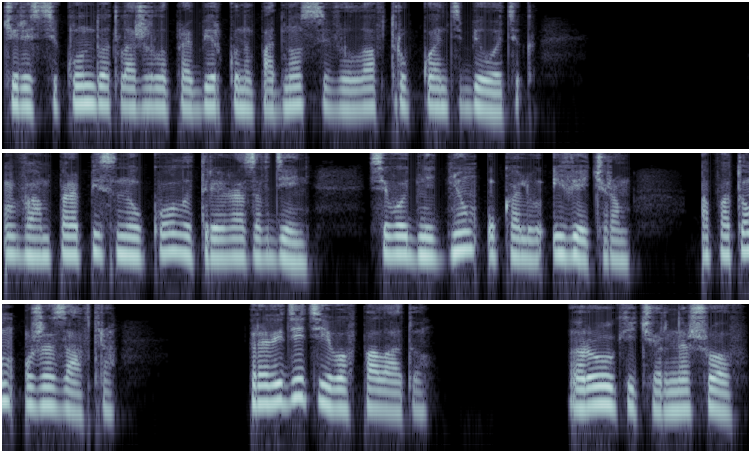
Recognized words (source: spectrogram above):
Через секунду отложила пробирку на поднос и ввела в трубку антибиотик. «Вам прописаны уколы три раза в день. Сегодня днем уколю и вечером, а потом уже завтра. Проведите его в палату». «Руки, Чернышов».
